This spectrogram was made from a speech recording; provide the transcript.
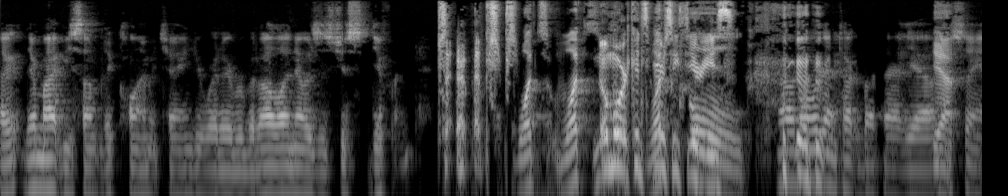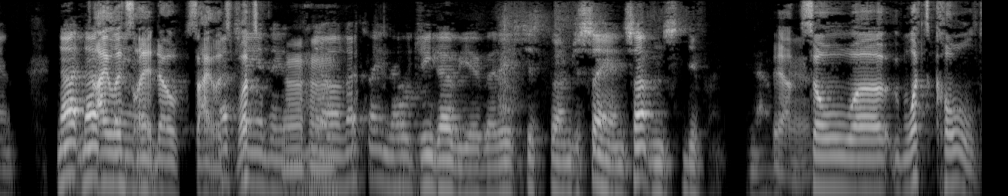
I, there might be something to climate change or whatever, but all I know is it's just different. What's what's No more conspiracy what's theories. cold? No, no, we're going to talk about that. Yeah, I'm Yeah. just saying. Not not Silence, saying- Lando. Silence. not What's saying the, Uh-huh. you know, not saying the old GW, but it's just I'm just saying something's different. You know, yeah? Yeah. So uh, what's cold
